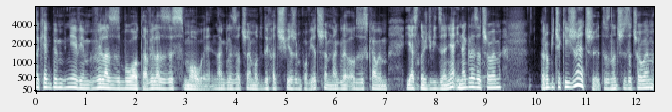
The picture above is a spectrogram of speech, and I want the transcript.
tak jakbym, nie wiem, wylaz z błota, wylaz ze smoły. Nagle zacząłem oddychać świeżym powietrzem, nagle odzyskałem jasność widzenia i nagle zacząłem robić jakieś rzeczy. To znaczy zacząłem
